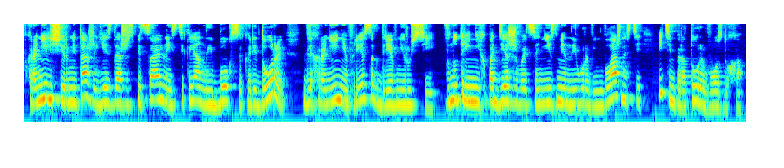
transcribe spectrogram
В хранилище Эрмитажа есть даже специальные стеклянные боксы-коридоры для хранения фресок Древней Руси. Внутри них поддерживается неизменный уровень влажности и температуры воздуха.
